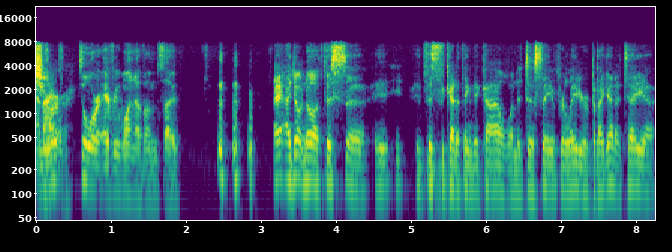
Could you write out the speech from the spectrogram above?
and I Sure. adore every one of them. So, I, I don't know if this uh, if this is the kind of thing that Kyle wanted to save for later, but I got to tell you,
